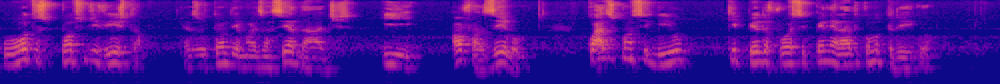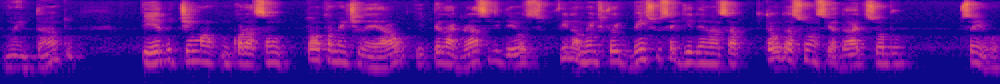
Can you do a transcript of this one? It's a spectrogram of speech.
com outros pontos de vista, resultando em mais ansiedades, e, ao fazê-lo, quase conseguiu que Pedro fosse peneirado como trigo. No entanto, Pedro tinha um coração totalmente leal e, pela graça de Deus, finalmente foi bem sucedido em lançar toda a sua ansiedade sobre o Senhor.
